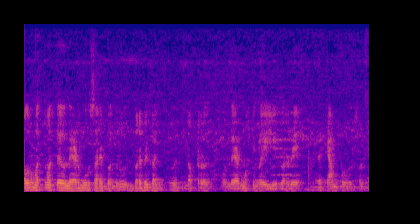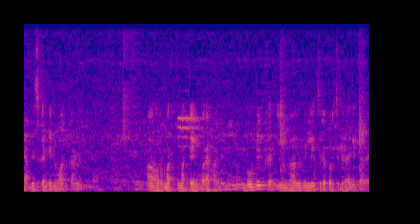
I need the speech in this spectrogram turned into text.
ಅವರು ಮತ್ತೆ ಮತ್ತೆ ಒಂದು ಎರಡು ಮೂರು ಸಾರಿ ಬಂದರು ಬರಬೇಕಾಗಿತ್ತು. ಡಾಕ್ಟರ್ ಒಂದು ಎರಡು ಮೂರು ತಿಂಗಳು ಇಲ್ಲಿ ಬರದೆ ಮತ್ತು ಕ್ಯಾಂಪು ಸ್ವಲ್ಪ ಡಿಸ್ಕಂಟಿನ್ಯೂ ಆದ ಕಾರಣದಿಂದ ಅವರು ಮತ್ತೆ ಮತ್ತೆ ಇಲ್ಲಿ ಬರೋಕ್ಕಾಗಲಿಲ್ಲ ಬಹುತೇಕ ಈ ಭಾಗದಲ್ಲಿ ಚಿರಪರಿಚಿತರಾಗಿದ್ದಾರೆ.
